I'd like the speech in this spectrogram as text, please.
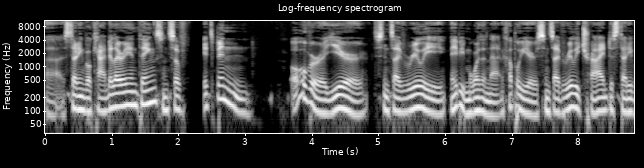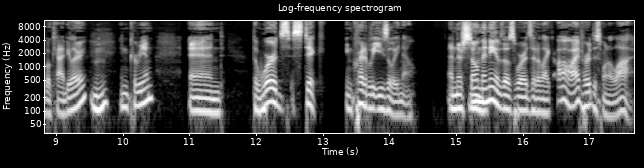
uh, studying vocabulary and things. And so it's been over a year since I've really, maybe more than that, a couple years since I've really tried to study vocabulary in Korean. And the words stick incredibly easily now. And there's so many of those words that are like, oh, I've heard this one a lot.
